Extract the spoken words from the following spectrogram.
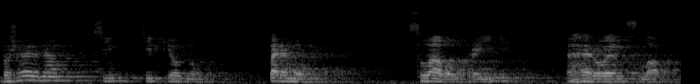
Бажаю нам всім тільки одного перемоги. Слава Україні! Героям слава!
